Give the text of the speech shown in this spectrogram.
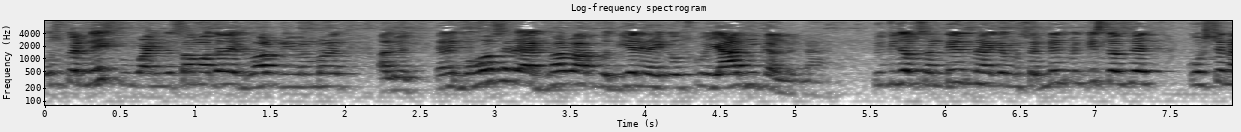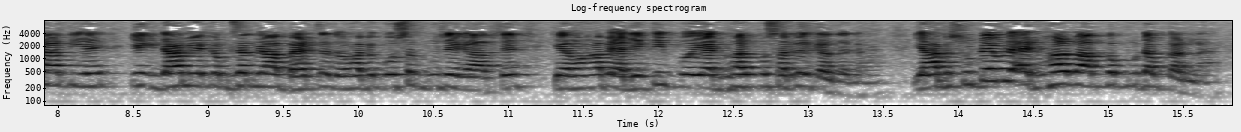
उसका next point some other adverb remember always यानी बहुत सारे एडवर्ब आपको दिए रहेगा, उसको याद ही कर लेना है। क्योंकि जब सेंटेंस में आएगा सेंटेंस में किस तरह से क्वेश्चन आती है कि एग्ज़ाम या कंपटीशन में आप बैठते हैं तो वहाँ पे क्वेश्चन पूछेगा आपसे कि वहाँ पे एडजेक्टिव को या एडवर्ब को सर्कल कर देना है। यहाँ पे सुटेबल एडवर्ब आपको पुट अप करना है।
